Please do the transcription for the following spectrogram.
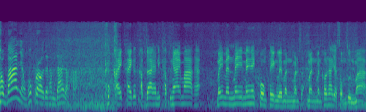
ชาวบ้านอย่างพวกเราจะทำได้เหรอคะใครใครก็ขับได้อันนี้ขับง่ายมากฮะไม่มันไม่ไม่ไม่โครงเพลงเลยมันมันมันมันค่อนข้างจะสมดุลมาก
